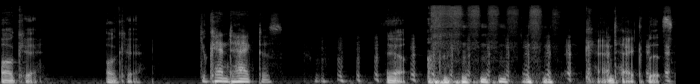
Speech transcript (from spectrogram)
Okay. Okay. You can't hack this. Ja. Can't hack this.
